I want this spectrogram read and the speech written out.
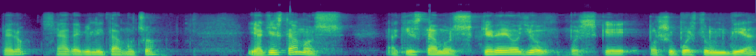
pero se ha debilitado mucho. Y aquí estamos, aquí estamos. ¿Qué veo yo? Pues que, por supuesto, un día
